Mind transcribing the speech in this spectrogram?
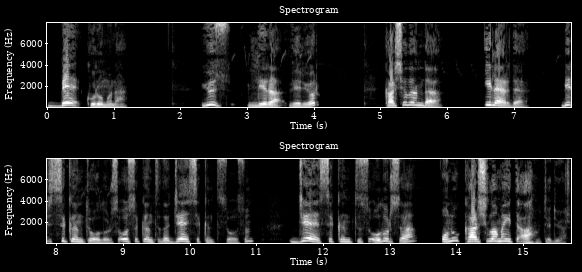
B kurumuna 100 lira veriyor. Karşılığında ileride bir sıkıntı olursa o sıkıntıda C sıkıntısı olsun. C sıkıntısı olursa onu karşılamayı taahhüt ediyor.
